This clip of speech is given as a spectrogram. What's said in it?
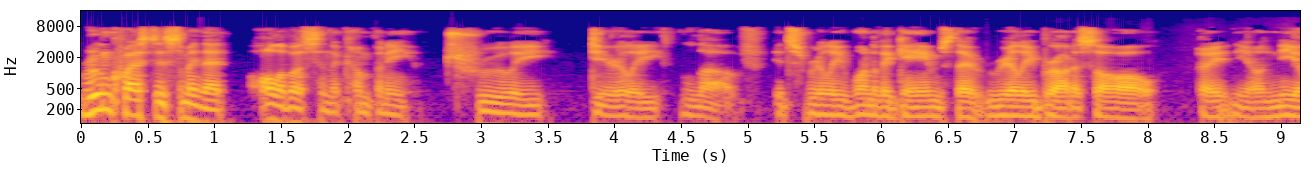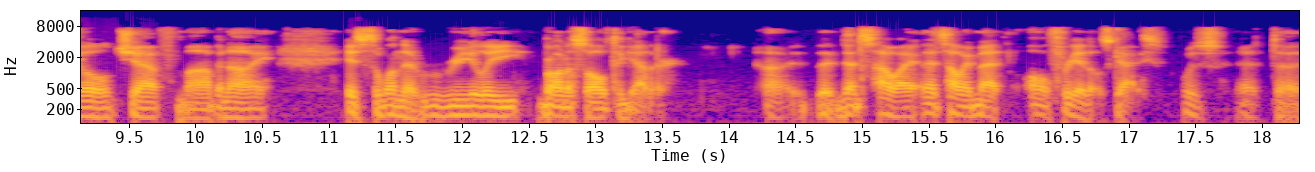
RuneQuest is something that all of us in the company truly, dearly love. It's really one of the games that really brought us all. Uh, you know, Neil, Jeff, Mob, and I. It's the one that really brought us all together. Uh, that's how I that's how I met all three of those guys. Was at uh,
